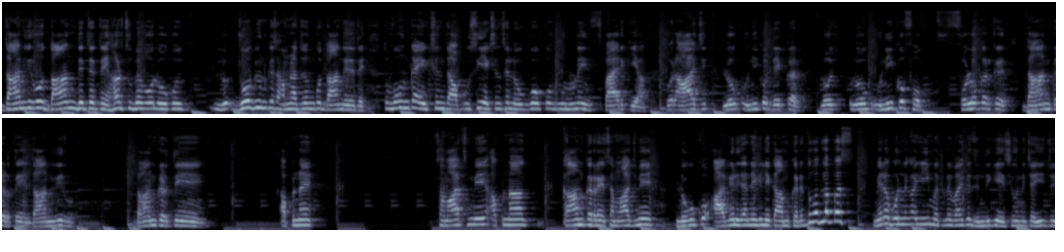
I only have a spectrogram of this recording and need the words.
दानवीर वो दान देते थे। हर सुबह वो लोगों को जो भी उनके सामने आते थे, उनको दान दे देते तो वो उनका एक्शन था। उसी एक्शन से लोगों को उन्होंने इंस्पायर किया। और आज लोग उन्हीं को देखकर, लोग लोग उन्हीं को फॉलो करके दान करते हैं। दानवीर दान करते हैं। अपने समाज में अपना काम कर रहे हैं। समाज में लोगों को आगे ले जाने के लिए काम कर रहे हैं। तो मतलब बस मेरा बोलने का यही मतलब है कि ज़िंदगी ऐसी होनी चाहिए, जो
